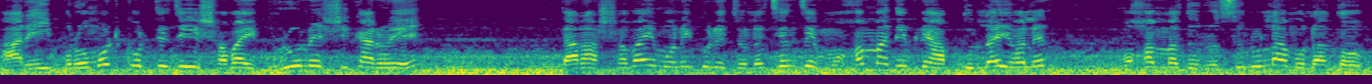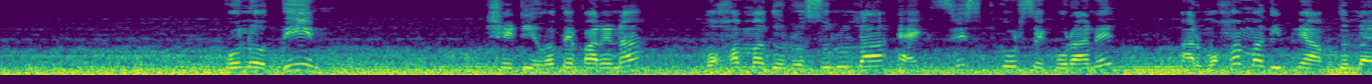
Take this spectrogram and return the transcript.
আর এই প্রমোট করতে যে সবাই ভ্রূণের শিকার হয়ে তারা সবাই মনে করে চলেছেন যে মোহাম্মদ ইবনে আবদুল্লাহ হলেন মোহাম্মদুর রসুল্লাহ মূলত কোনো দিন সেটি হতে পারে না। মোহাম্মদুর রসুল্লাহ এক্সিস্ট করছে কোরআনে আর মোহাম্মদ ইবনে আবদুল্লাহ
